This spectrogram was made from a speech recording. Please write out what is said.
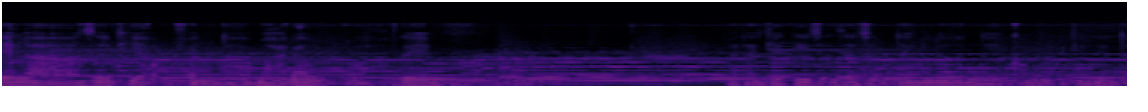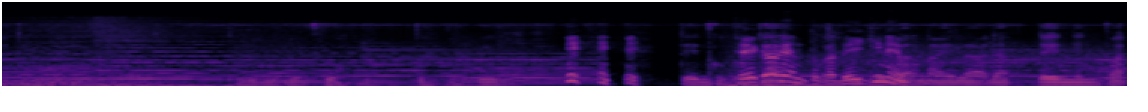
đây là giới thiệu phần à, mở đầu của game. Và tháng trước khi diễn ra trận đánh lớn thì có một thiếu niên tại thành này thì được thưởng từ Luffy tên của cậu ta này là đặt tên nhân vật.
